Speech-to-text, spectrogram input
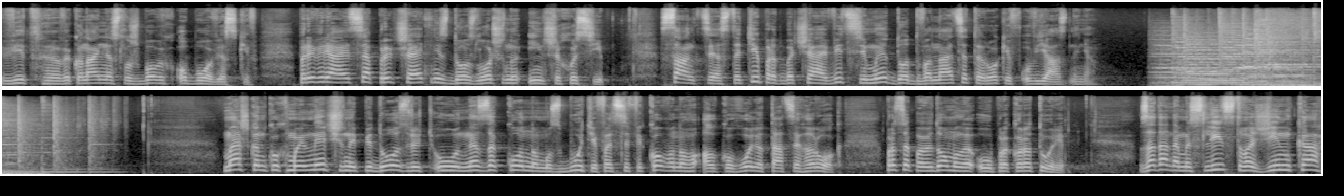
від е, виконання службових обов'язків. Перевіряється причетність до злочину інших осіб. Санкція статті передбачає від 7 до 12 років ув'язнення. Мешканку Хмельниччини підозрюють у незаконному збуті фальсифікованого алкоголю та цигарок. Про це повідомили у прокуратурі. За даними слідства, жінка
